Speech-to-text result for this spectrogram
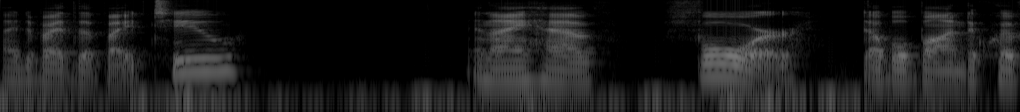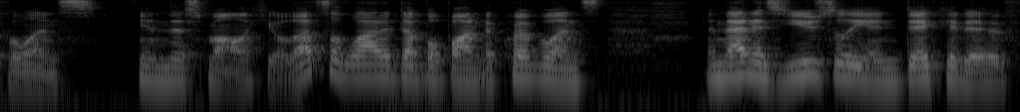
I divide that by 2, and I have 4 double bond equivalents in this molecule. That's a lot of double bond equivalents, and that is usually indicative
